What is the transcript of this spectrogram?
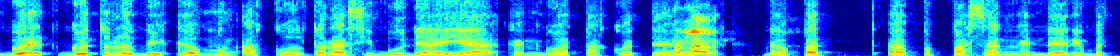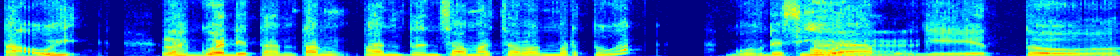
gue gue tuh lebih ke mengakulturasi budaya kan gue takutnya dapat apa pasangan dari Betawi lah gue ditantang pantun sama calon mertua gue udah siap iya. gitu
